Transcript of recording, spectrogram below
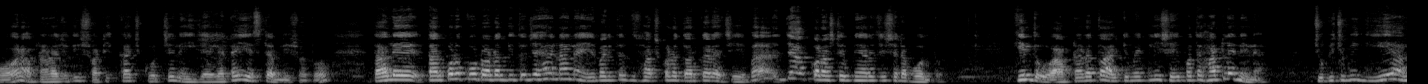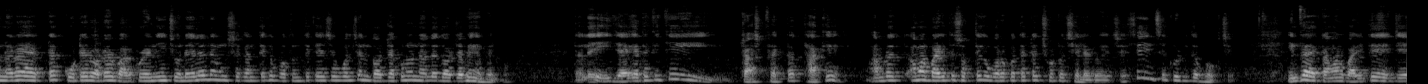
পর আপনারা যদি সঠিক কাজ করছেন, এই জায়গাটাই এস্টাবলিশ হতো, তাহলে তারপরে কোর্ট অর্ডার দিত যে হ্যাঁ না না এর বাড়িতে তো সার্চ করার দরকার আছে বা যা করার স্টেপ নেওয়ার আছে সেটা বলতো। কিন্তু আপনারা তো আলটিমেটলি সেই পথে হাঁটলেনই না। চুপি চুপি গিয়ে আপনারা একটা কোর্টের অর্ডার বার করে নিয়ে চলে এলেন এবং সেখান থেকে প্রথম থেকে এসে বলছেন, দরজা খুলুন, নাহলে দরজা ভেঙে ফেলব। তাহলে এই জায়গা থেকে কি ট্রাস্ট ফ্যাক্টর থাকে? আমরা, আমার বাড়িতে সব থেকে বড় কথা একটা ছোট ছেলে রয়েছে, সে ইনসিকিউরিটিতে ভুগছে। ইনফ্যাক্ট আমার বাড়িতে যে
